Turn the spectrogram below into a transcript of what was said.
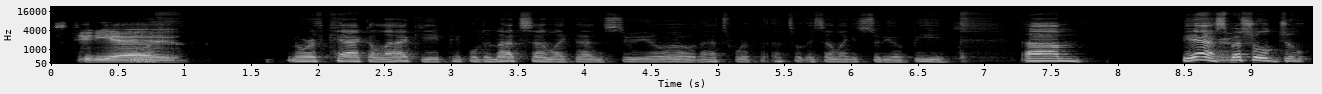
Studio. North, North Kakalaki. People do not sound like that in Studio O. That's where that's what they sound like in Studio B. Um, yeah, special Ju-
